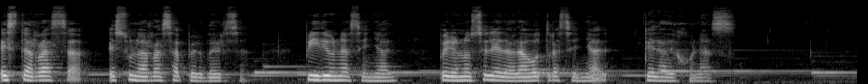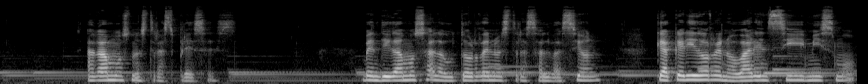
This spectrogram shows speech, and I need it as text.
Esta raza es una raza perversa, pide una señal, pero no se le dará otra señal que la de Jonás. Hagamos nuestras preces. Bendigamos al autor de nuestra salvación, que ha querido renovar en sí mismo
